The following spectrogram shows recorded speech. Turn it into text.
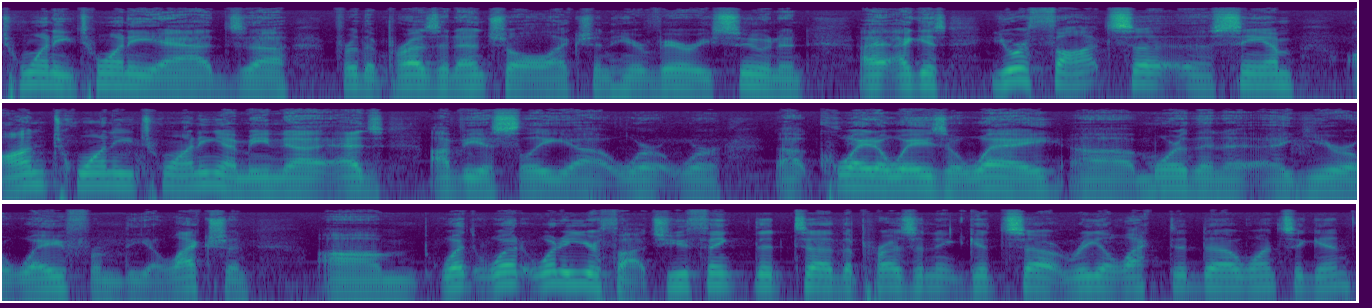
2020 ads uh, for the presidential election here very soon. And I, I guess your thoughts, uh, uh, Sam, on 2020. I mean, uh, as obviously uh, we're, we're uh, quite a ways away, more than a, a year away from the election. Um, what what what are your thoughts? You think that uh, the president gets uh, reelected uh, once again?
